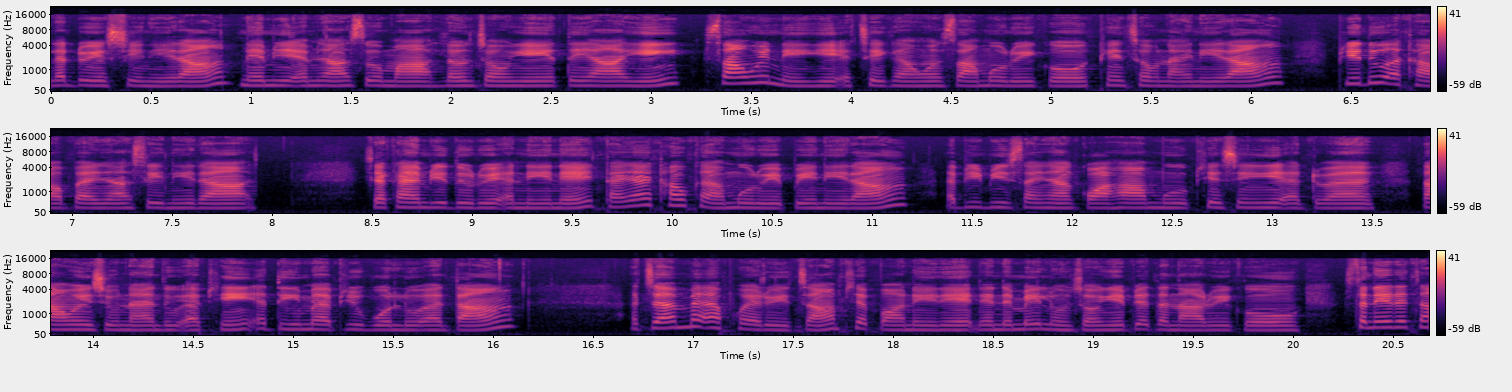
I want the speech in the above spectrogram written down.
လက်တွေ့ရှိနေတာနေမြေအများစုမှာလုံခြုံရေးတရားရေးစာဝတ်နေရေးအခြေခံဝန်ဆောင်မှုတွေကိုထိန်းချုပ်နိုင်နေတာပြည်သူအထောက်ပံ့ရရှိနေတာရခိုင်ပြည်သူတွေအနေနဲ့တရားထောက်ခံမှုတွေပေးနေတာအပြည်ပြည်ဆိုင်ရာကွာဟမှုဖြစ်စဉ်ရေးအတွက်တာဝန်ယူနိုင်သူအဖြစ်အတိမတ်ပြုဖို့လိုအပ်တာ အကြမ်းမဲ့အဖွဲ့တွေကြောင့်ဖြစ်ပေါ်နေတဲ့နေနမိတ်လုံခြုံရေးပြဿနာတွေကိုစနစ်တကျ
